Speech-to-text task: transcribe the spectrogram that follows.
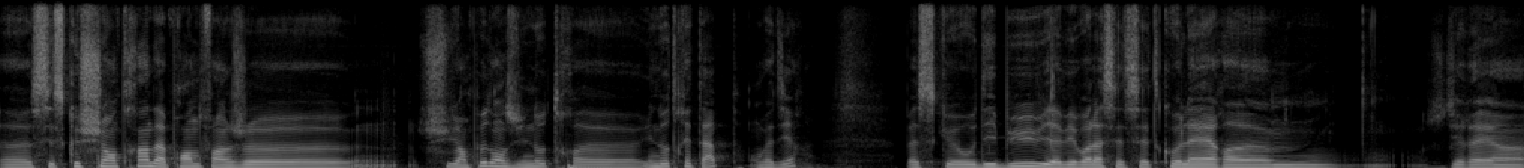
c'est ce que je suis en train d'apprendre. Enfin, je, je suis un peu dans une autre, une autre étape, on va dire parce qu'au début, il y avait voilà, cette, cette colère, euh, je dirais, euh,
